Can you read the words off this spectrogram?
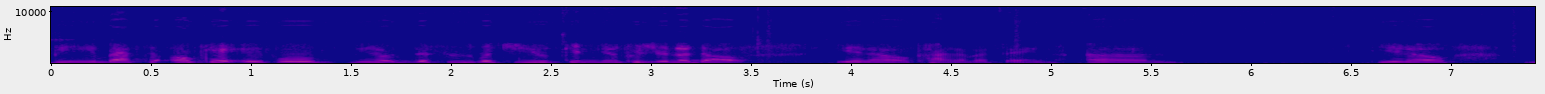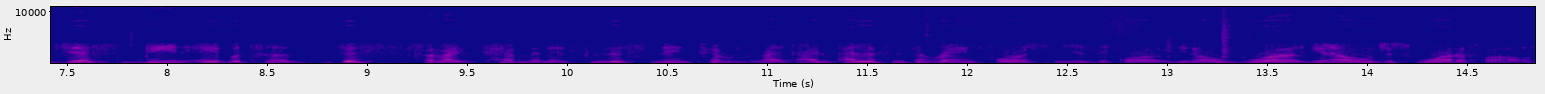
being back to okay, April. You know, this is what you can do because you're an adult. You know, kind of a thing. Um, you know, just being able to just for like 10 minutes listening to like I, I listen to rainforest music or you know water you know just waterfalls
